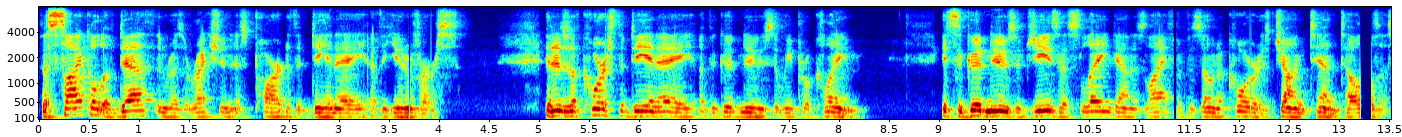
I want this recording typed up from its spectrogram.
The cycle of death and resurrection is part of the DNA of the universe. It is, of course, the DNA of the good news that we proclaim. It's the good news of Jesus laying down his life of his own accord, as John 10 tells us.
